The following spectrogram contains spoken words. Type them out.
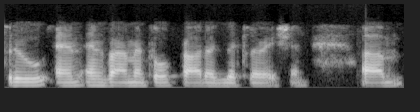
through an environmental product declaration. Um,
